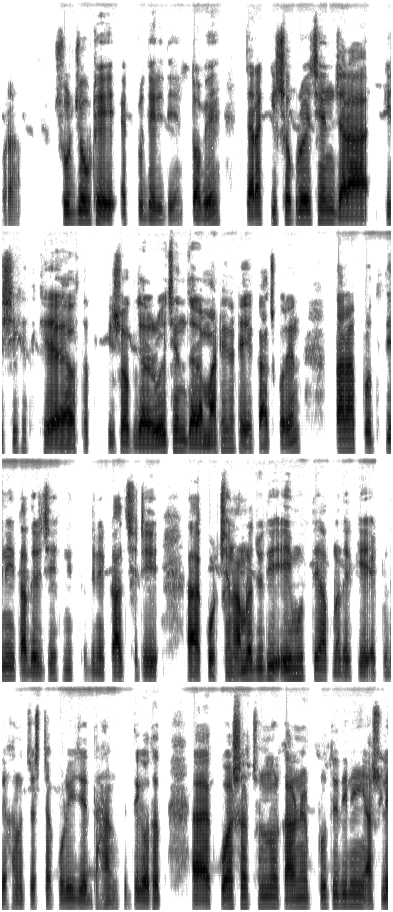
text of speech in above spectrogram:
ভরা। সূর্য উঠে একটু দেরিতে, তবে যারা কৃষক রয়েছেন, যারা কৃষি অর্থাৎ কৃষক যারা রয়েছেন, যারা মাঠে ঘাটে কাজ করেন তারা প্রতিদিনই তাদের যে নিত্যদিনের কাজ সেটি করছেন। আমরা যদি এই মুহূর্তে আপনাদেরকে একটু দেখানোর চেষ্টা করি যে ধান খেতে অর্থাৎ আহ, কুয়াশাচ্ছন্নর কারণে প্রতিদিনই আসলে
